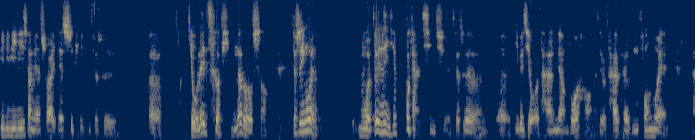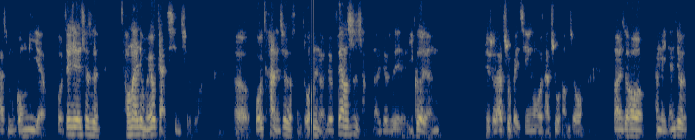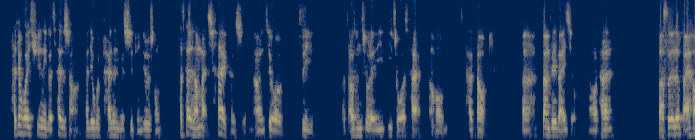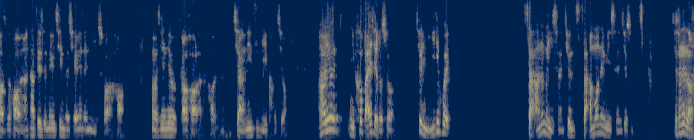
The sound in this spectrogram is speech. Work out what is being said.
哔哩哔哩上面刷一些视频，就是呃酒类测评的都少，就是因为我对那些不感兴趣，就是呃一个酒它酿多好，就它它有什么风味，它什么工艺，我这些就是从来就没有感兴趣过。呃，我看的就是很多那种就非常日常的，就是一个人，比如说他住北京或者他住杭州，完了之后他每天就。他就会去那个菜市场，他就会拍的那个视频，就是从他菜市场买菜开始，然后最后自己倒腾出了一一桌菜，然后他倒呃半杯白酒，然后他把所有都摆好之后，然后他对着那个镜头前面的你说好，那我今天就搞好了，好的，奖励自己一口酒。然后因为你喝白酒的时候，就你一定会咂那么一声，就咂摸那么一声，就是就是那种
